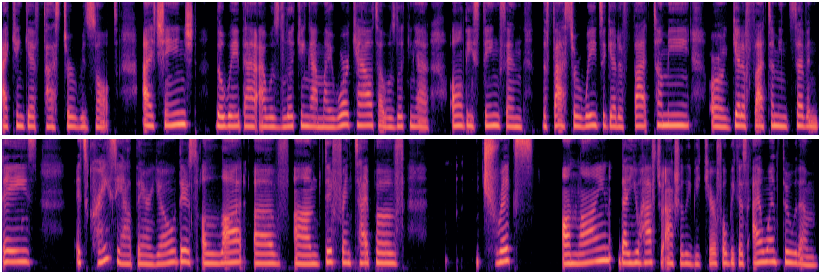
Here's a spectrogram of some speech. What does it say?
I can get faster results. I changed the way that I was looking at my workouts. I was looking at all these things and the faster way to get a flat tummy or get a flat tummy in seven days. It's crazy out there, yo. There's a lot of um, different type of tricks online that you have to actually be careful because I went through them.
